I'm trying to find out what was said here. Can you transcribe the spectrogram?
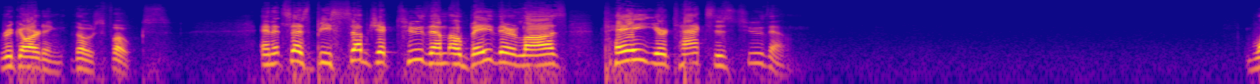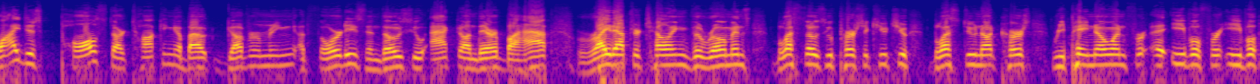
regarding those folks. And it says, Be subject to them, obey their laws, pay your taxes to them. Why does Paul start talking about governing authorities and those who act on their behalf right after telling the Romans, bless those who persecute you, bless, do not curse, repay no one for uh, evil for evil,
